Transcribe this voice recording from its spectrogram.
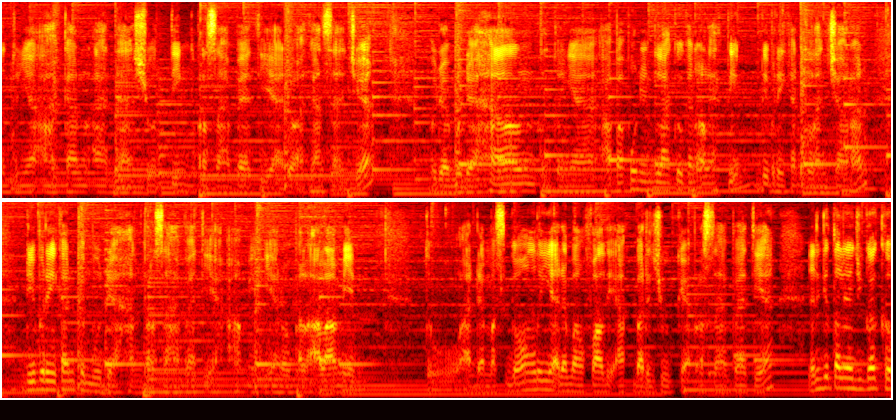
tentunya akan ada syuting persahabat. Ya Doakan saja. Mudah-mudahan tentunya apa pun yang dilakukan oleh tim diberikan kelancaran Diberikan kemudahan persahabat. Ya Amin. Ya robbal alamin ada Mas Goli, ada Bang Faldi Akbar juga, persahabat ya. Dan kita lihat juga ke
